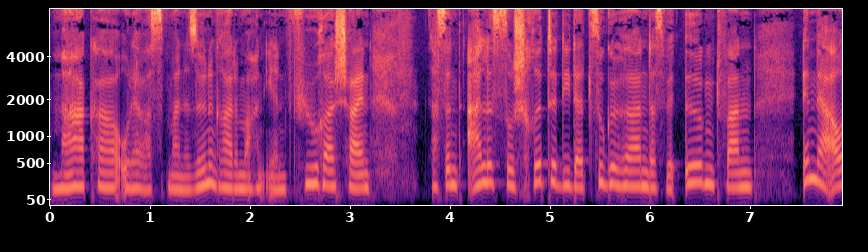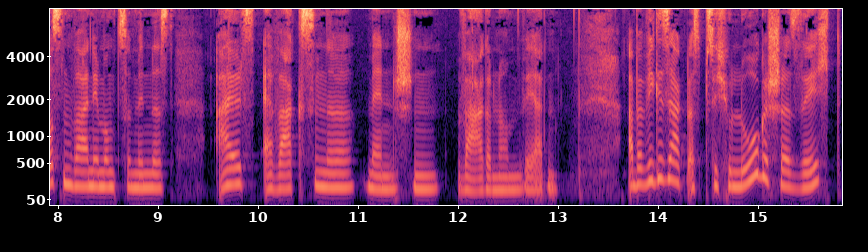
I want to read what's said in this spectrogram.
Marker oder was meine Söhne gerade machen, ihren Führerschein. Das sind alles so Schritte, die dazugehören, dass wir irgendwann in der Außenwahrnehmung zumindest als erwachsene Menschen wahrgenommen werden. Aber wie gesagt, aus psychologischer Sicht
